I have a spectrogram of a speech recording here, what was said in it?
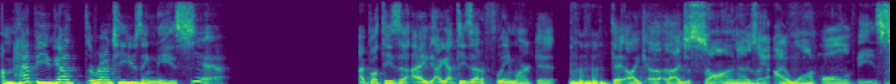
I'm happy you got around to using these. Yeah. I bought these. I, I got these at a flea market. they, like uh, I just saw them and I was like, I want all of these.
